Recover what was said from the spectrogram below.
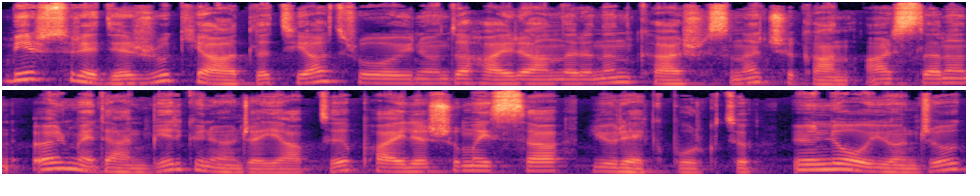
Bir süredir Ruki adlı tiyatro oyununda hayranlarının karşısına çıkan Arslan'ın ölmeden bir gün önce yaptığı paylaşımı ise yürek burktu. Ünlü oyuncu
